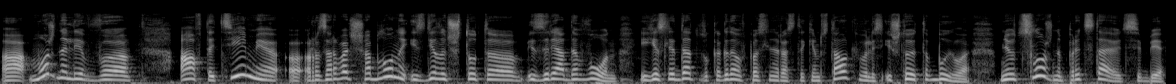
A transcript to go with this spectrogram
А можно ли в автотеме э, разорвать шаблоны и сделать что-то из ряда вон? И если да, то когда вы в последний раз с таким сталкивались, и что это было? Мне вот сложно представить себе,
